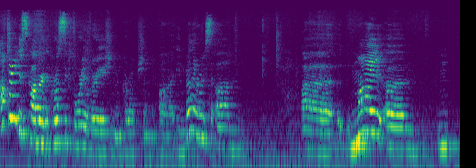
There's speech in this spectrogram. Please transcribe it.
after I discovered the cross-sectorial variation in corruption uh, in Belarus, um, uh, my um,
